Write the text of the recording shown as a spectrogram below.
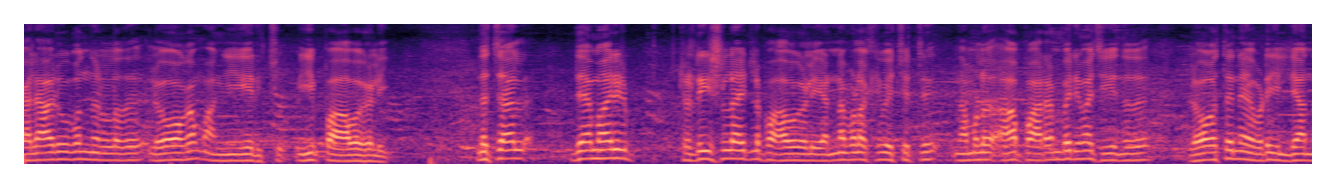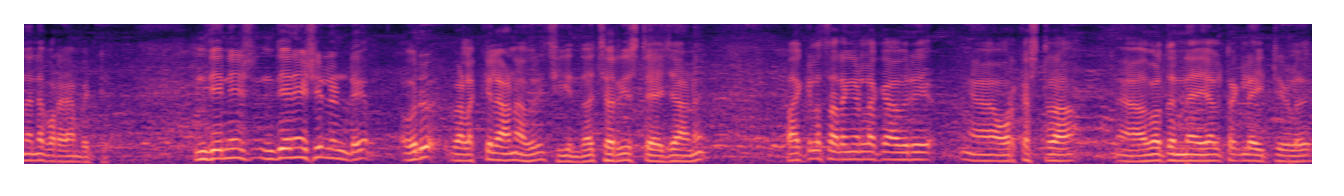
കലാരൂപം എന്നുള്ളത് ലോകം അംഗീകരിച്ചു ഈ പാവകളി. എന്നുവെച്ചാൽ ഇതേമാതിരി ട്രഡീഷണൽ ആയിട്ടുള്ള പാവകളി എണ്ണവിളക്ക് വെച്ചിട്ട് നമ്മൾ ആ പാരമ്പര്യമായി ചെയ്യുന്നത് ലോകത്തിന് എവിടെ ഇല്ല എന്ന് തന്നെ പറയാൻ പറ്റും. ഇന്ത്യനേഷ് ഇന്ത്യനേഷ്യയിലുണ്ട്. ഒരു വിളക്കിലാണ് അവർ ചെയ്യുന്നത്. ചെറിയ സ്റ്റേജാണ്. ബാക്കിയുള്ള സ്ഥലങ്ങളിലൊക്കെ അവർ ഓർക്കസ്ട്ര അതുപോലെ തന്നെ ഇലക്ട്രിക് ലൈറ്റുകൾ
